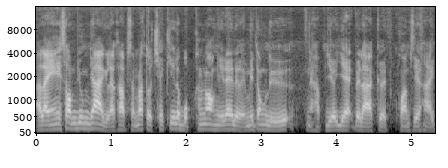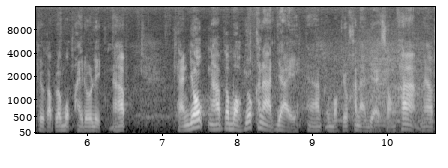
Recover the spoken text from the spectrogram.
อะไรให้ซ่อมยุ่งยากอีกแล้วครับสามารถตรวจเช็คที่ระบบข้างนอกนี้ได้เลย ไม่ต้องรื้อนะครับ เยอะแยะเวลาเกิดความเสียหายเกี่ยวกับระบบไฮดรอลิกนะครับ แขนยกนะครับกระบอกยกขนาดใหญ่นะครับกระบอกยกขนาดใหญ่สองข้างนะครับ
